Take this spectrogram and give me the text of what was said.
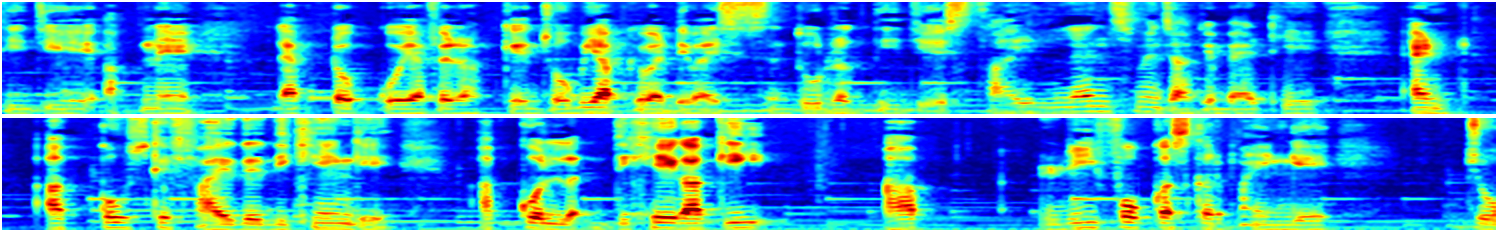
दीजिए, अपने लैपटॉप को, या फिर आपके, जो भी आपके पास डिवाइसेस हैं, दूर रख दीजिए साइलेंस में जाके बैठिए एंड आपको उसके फ़ायदे दिखेंगे आपको दिखेगा कि आप रीफोकस कर पाएँगे जो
